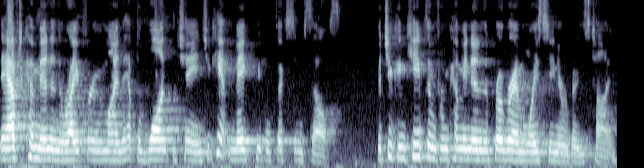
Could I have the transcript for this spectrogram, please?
They have to come in in the right frame of mind. They have to want the change. You can't make people fix themselves, but you can keep them from coming into the program and wasting everybody's time.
